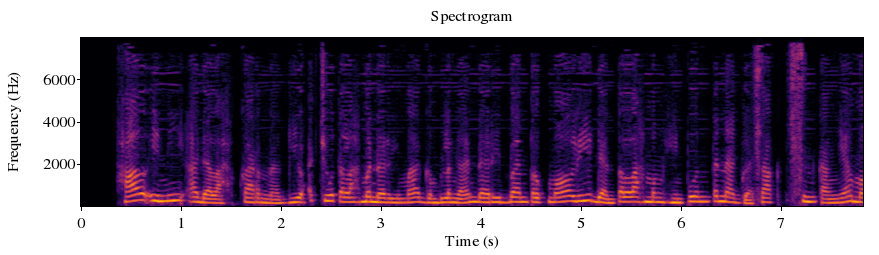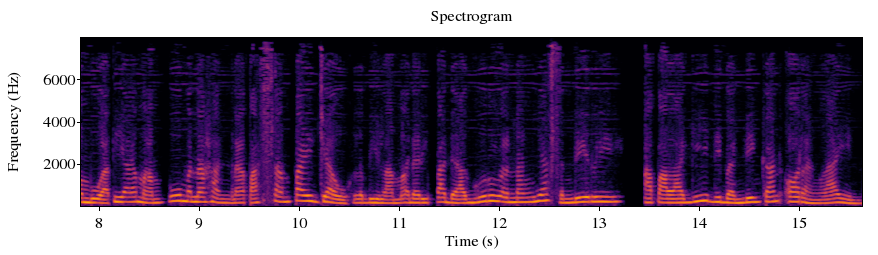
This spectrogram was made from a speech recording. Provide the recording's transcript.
Hal ini adalah karena Giochu telah menerima gemblengan dari Bantok Moli dan telah menghimpun tenaga saksinkangnya membuat ia mampu menahan napas sampai jauh lebih lama daripada guru renangnya sendiri, apalagi dibandingkan orang lain.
